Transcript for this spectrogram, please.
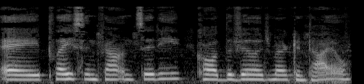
a place in Fountain City called the Village Mercantile.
